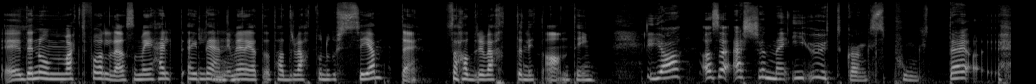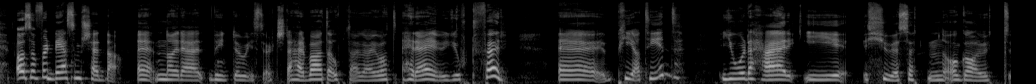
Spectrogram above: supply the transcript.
eh, det er noe med maktforholdet der som jeg er helt, helt enig med deg at, at hadde det vært noen en russejente, så hadde det vært en litt annen ting. Ja, altså, jeg skjønner i utgangspunktet Altså, for det som skjedde da eh, når jeg begynte å researche det her, var at jeg oppdaga jo at dette er jo gjort før. Eh, Pia Tid gjorde det her i 2017 og ga ut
